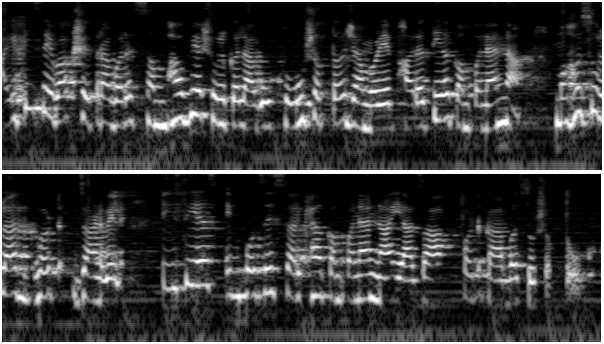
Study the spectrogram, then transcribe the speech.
आय टी सेवा क्षेत्रावर संभाव्य शुल्क लागू होऊ शकतं ज्यामुळे भारतीय कंपन्यांना महसुलात घट जाणवेल. टी सी एस इन्फोसिस सारख्या कंपन्यांना याचा फटका बसू शकतो.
